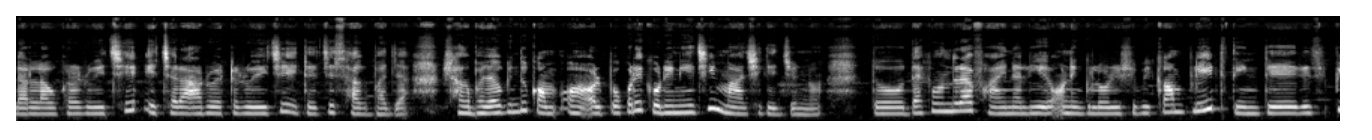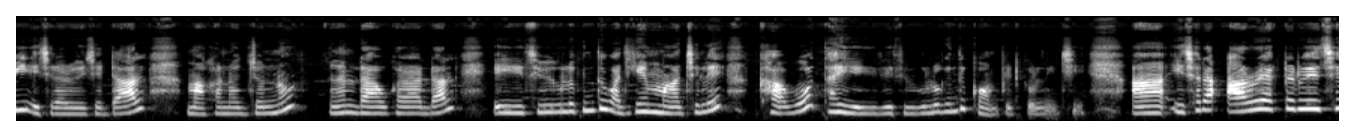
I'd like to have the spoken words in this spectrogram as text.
ডাল লাউ খাড়া রয়েছে। এছাড়া আরও একটা রয়েছে, এটা হচ্ছে শাক ভাজা। শাক ভাজাও কিন্তু কম অল্প করে করে নিয়েছি মা ছেলের জন্য। তো দেখো বন্ধুরা ফাইনালি অনেকগুলো রেসিপি কমপ্লিট তিনটে রেসিপি এছাড়া রয়েছে ডাল মাখানোর জন্য। লাউ খাড়া ডাল। এই রেসিপিগুলো কিন্তু আজকে মাছলে খাব, তাই এই রেসিপিগুলো কিন্তু কমপ্লিট করে নিচ্ছি। এছাড়া আরও একটা রয়েছে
